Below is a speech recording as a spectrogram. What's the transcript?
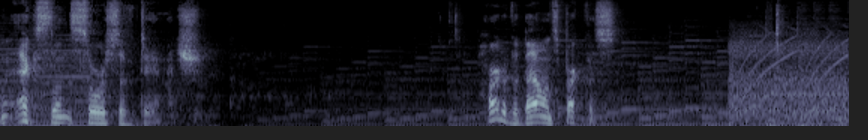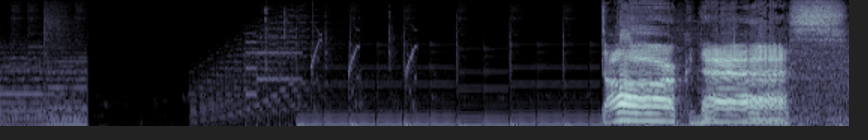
An excellent source of damage. Part of a balanced breakfast. Darkness!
